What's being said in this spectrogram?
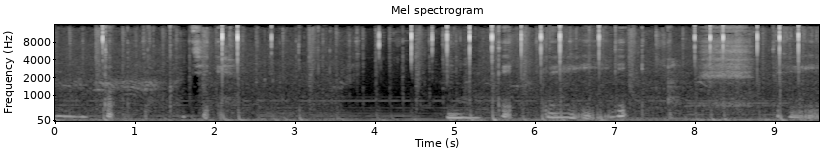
うんと、9時まで、出入り、出入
